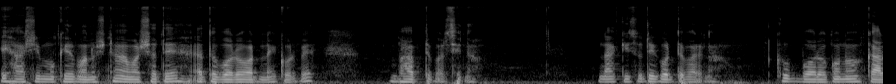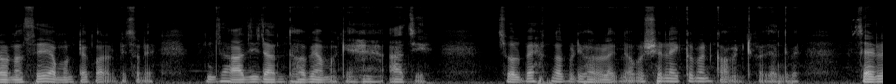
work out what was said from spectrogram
এই হাসি মুখের মানুষটা আমার সাথে এত বড় অন্যায় করবে, ভাবতে পারছি না। না কিছুতেই করতে পারে না। খুব বড় কোনো কারণ আছে এমনটা করার পিছনে। যা আজই জানতে হবে আমাকে। হ্যাঁ আজই। চলবে। গল্পটি ভালো লাগলে অবশ্যই লাইক করবেন কমেন্ট করে জানতে চ্যানেলে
